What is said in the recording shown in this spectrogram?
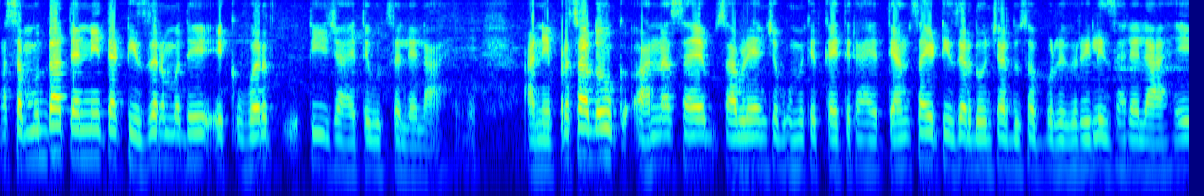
असा मुद्दा त्यांनी त्या टीझरमध्ये एक वरती जे आहे ते उचललेला आहे. आणि प्रसाद ओक अण्णासाहेब साबळे यांच्या भूमिकेत काहीतरी आहे. त्यांचाही टीझर दोन चार दिवसापूर्वी रिलीज झालेला आहे.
